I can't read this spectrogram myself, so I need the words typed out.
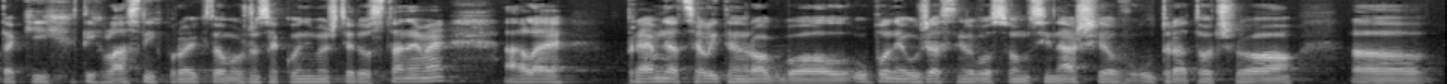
takých tých vlastných projektov, možno sa k nim ešte dostaneme, ale pre mňa celý ten rok bol úplne úžasný, lebo som si našiel v Ultra to, čo uh,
